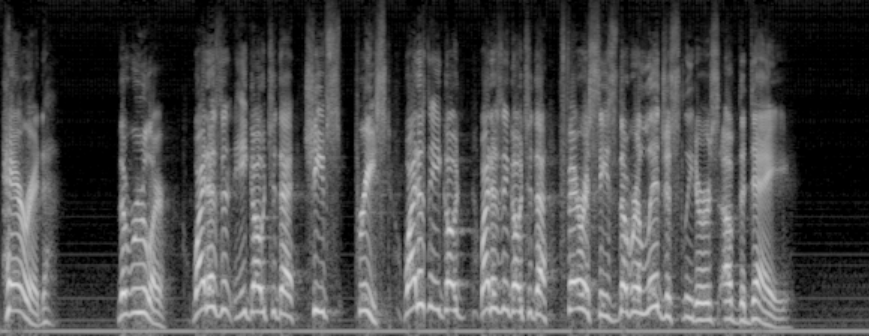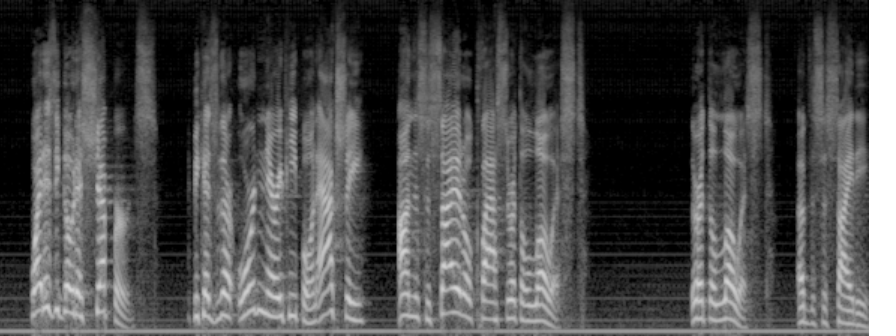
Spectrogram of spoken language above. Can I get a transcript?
Herod, the ruler? Why doesn't he go to the chief priest? Why doesn't he go why doesn't he go to the Pharisees, the religious leaders of the day? Why does he go to shepherds? Because they're ordinary people. And actually, on the societal class, they're at the lowest. They're at the lowest of the society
